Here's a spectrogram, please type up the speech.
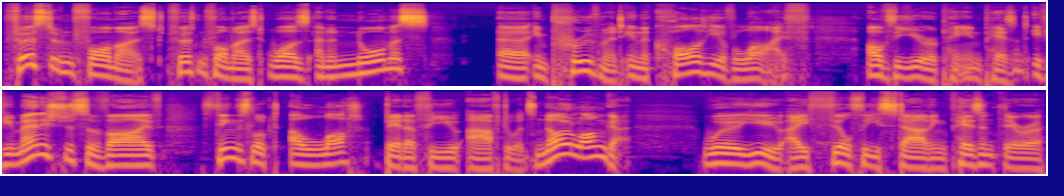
First and foremost, first and foremost was an enormous uh, improvement in the quality of life of the European peasant. If you managed to survive, things looked a lot better for you afterwards. No longer were you a filthy, starving peasant. There were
